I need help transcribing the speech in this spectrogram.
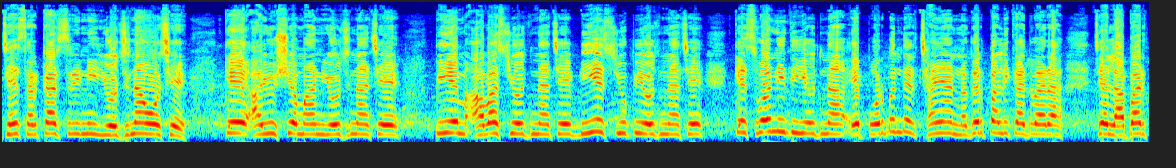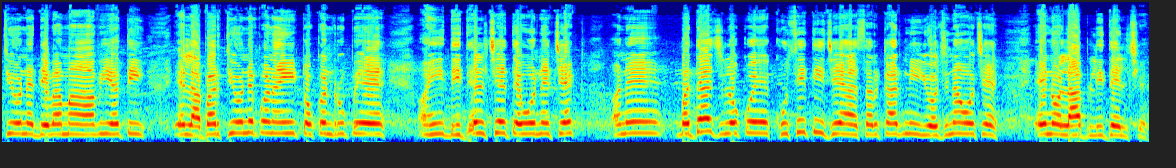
જે સરકારશ્રીની યોજનાઓ છે, કે આયુષ્યમાન યોજના છે, પીએમ આવાસ યોજના છે, બીએસયુપી યોજના છે, કે સ્વનિધિ યોજના, એ પોરબંદર છાયા નગરપાલિકા દ્વારા જે લાભાર્થીઓને દેવામાં આવી હતી, એ લાભાર્થીઓને પણ અહીં ટોકન રૂપે અહીં દીધેલ છે, તેઓને ચેક. અને બધા જ લોકોએ ખુશીથી જે આ સરકારની યોજનાઓ છે, એનો લાભ લીધેલ છે.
